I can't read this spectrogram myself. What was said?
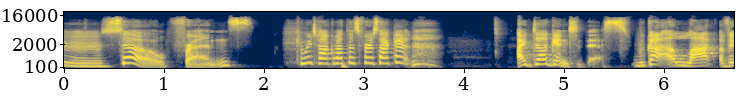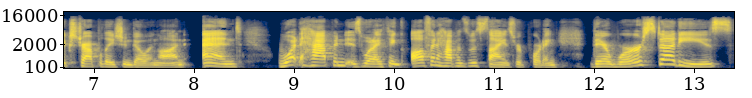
Hmm. So, friends, can we talk about this for a second? I dug into this. We've got a lot of extrapolation going on. And what happened is what I think often happens with science reporting. There were studies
